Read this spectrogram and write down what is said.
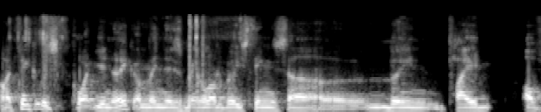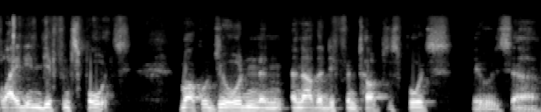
I think it was quite unique. I mean, there's been a lot of these things uh, being played of late in different sports. Michael Jordan and, and other different types of sports. There was uh,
